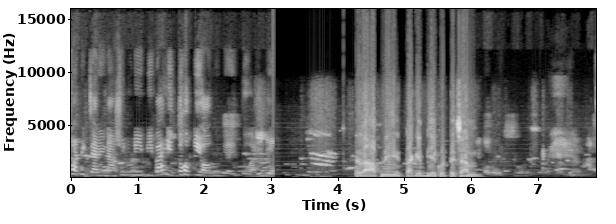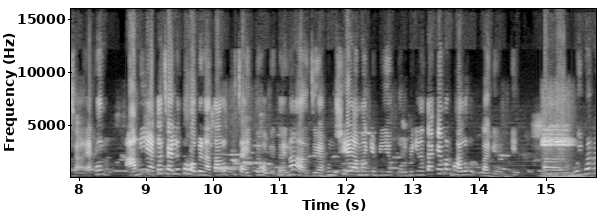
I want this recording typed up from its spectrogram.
সঠিক জানি না আসলে উনি বিবাহিত কি অবিবাহিত আর তাহলে আপনি তাকে বিয়ে করতে চান? আমি একা চাইলে তো হবে না, তারও তো চাইতে হবে, তাই না? যে এখন সে আমাকে বিয়ে করবে কিনা, তাকে আমার ভালো লাগে আর কি। আর ওইভাবে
